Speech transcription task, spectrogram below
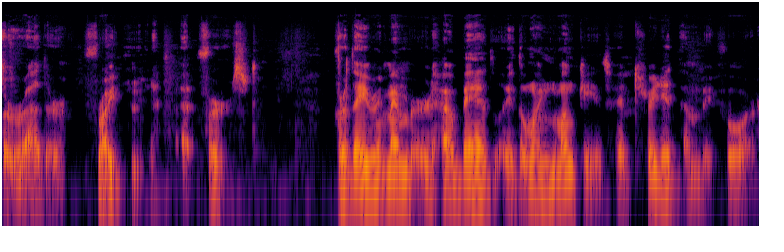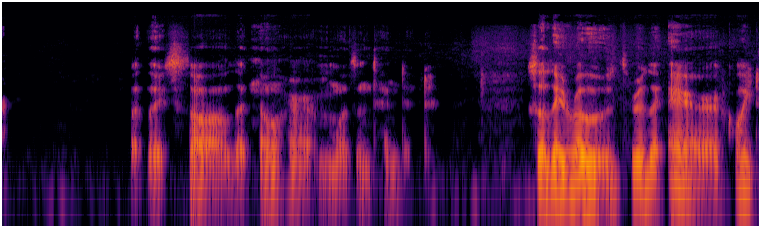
were rather frightened at first, for they remembered how badly the winged monkeys had treated them before. But they saw that no harm was intended. So they rode through the air quite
